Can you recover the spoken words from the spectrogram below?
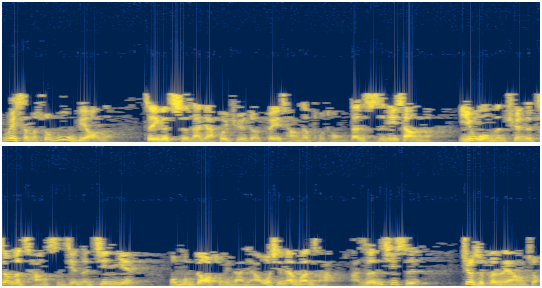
为什么说目标呢？这个词大家会觉得非常的普通，但实际上呢，以我们圈子这么长时间的经验，我们告诉给大家，我现在观察啊，人其实就是分两种。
